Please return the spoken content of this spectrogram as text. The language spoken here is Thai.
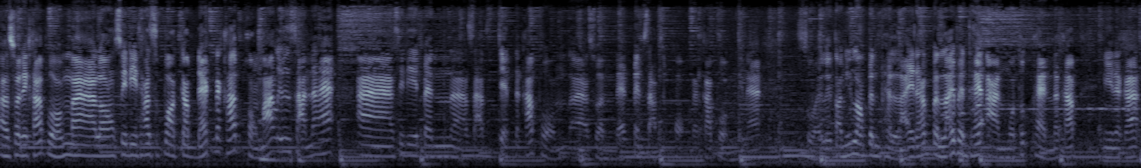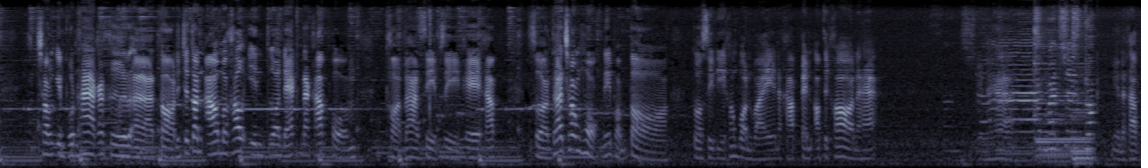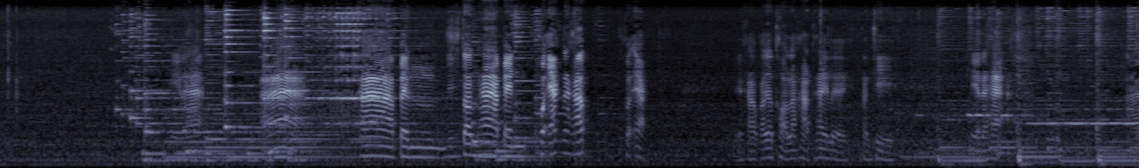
อ่าสวัสดีครับผมมาลองซีดีทาสปอร์ตกับแดกนะครับ ของมาร์คลินสันนะฮะอ่าซีดีเป็นอ่า37นะครับผมอ่าส่วนแดกเป็น36นะครับผมนี่นะสวยเลยตอนนี้ลองเป็นแผ่นไลท์นะครับเป็นไลท์แผ่นแท้อ่านหมดทุกแผ่นนะครับนี่นะครับช่อง Input 5 ก็คืออ่าต่อดิจิตอลเอามาเข้าอินตัวแดกนะครับผมถอดรหัส 44K ครับ ส่วนถ้าช่อง 6 นี่ผมต่อตัว CD ข้างบนไว้นะครับ เป็นออปติคอลนะฮะนี่นะฮะนี่นะครับ เป็นดิจิตอล5เป็นโคแอคนะครับโคแอคเนี่ครับก็จะถอดรหัสให้เลยทันทีเนี่ยนะฮะ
